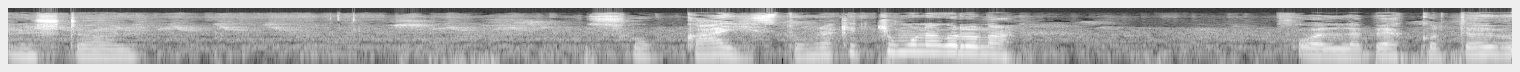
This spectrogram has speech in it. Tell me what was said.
ইনস্টল সো গাইস তোমরা কিচ্ছু মনে করো না। ওয়াল্লা ব্যাক করতে হইব।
